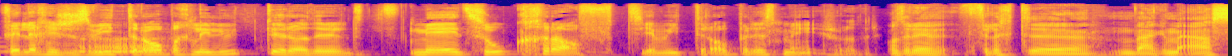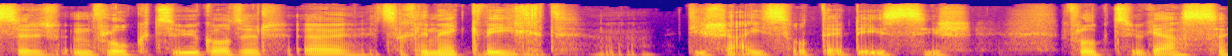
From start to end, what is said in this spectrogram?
Vielleicht ist es weiter oben ein bisschen lauter oder mehr Zugkraft, je weiter oben es mehr ist, oder? Oder äh, vielleicht äh, wegen dem Essen im Flugzeug, oder? Äh, jetzt ein bisschen mehr Gewicht. Die Scheiße, die dort ist, ist Flugzeugessen.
